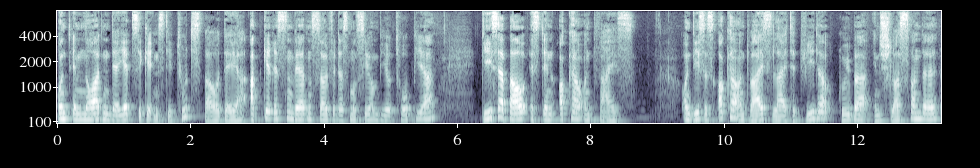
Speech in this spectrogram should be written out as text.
und im Norden der jetzige Institutsbau, der ja abgerissen werden soll für das Museum Biotopia. Dieser Bau ist in Ocker und Weiß. Und dieses Ocker und Weiß leitet wieder rüber ins Schlossrondell,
